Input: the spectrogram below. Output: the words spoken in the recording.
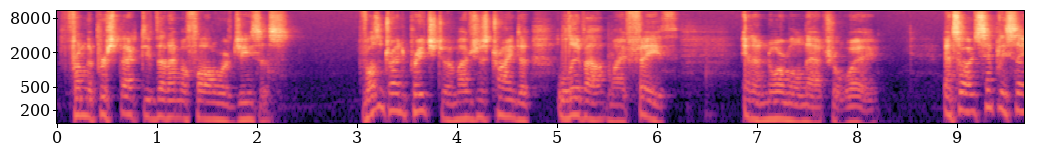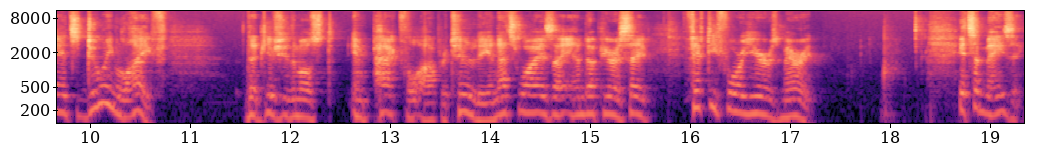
from the perspective that I'm a follower of Jesus. I wasn't trying to preach to him, I was just trying to live out my faith in a normal, natural way. And so I would simply say it's doing life that gives you the most impactful opportunity. And that's why, as I end up here, I say 54 years married. It's amazing.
